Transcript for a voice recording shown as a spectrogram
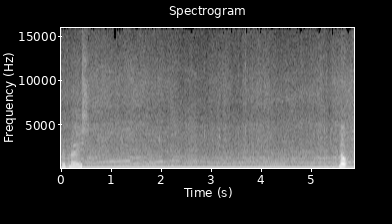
Fuel No.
